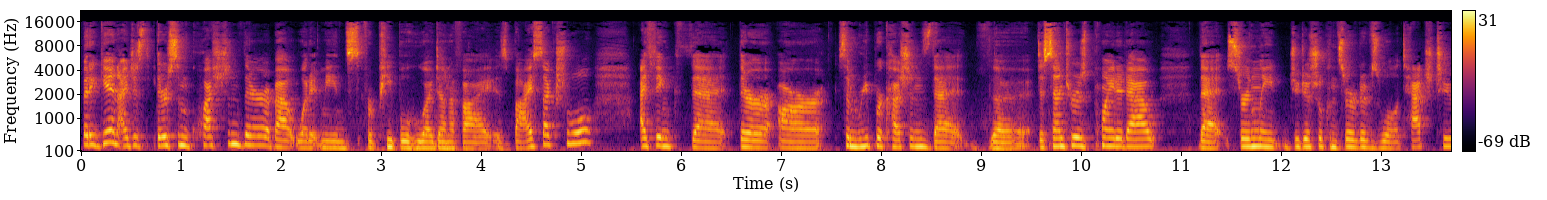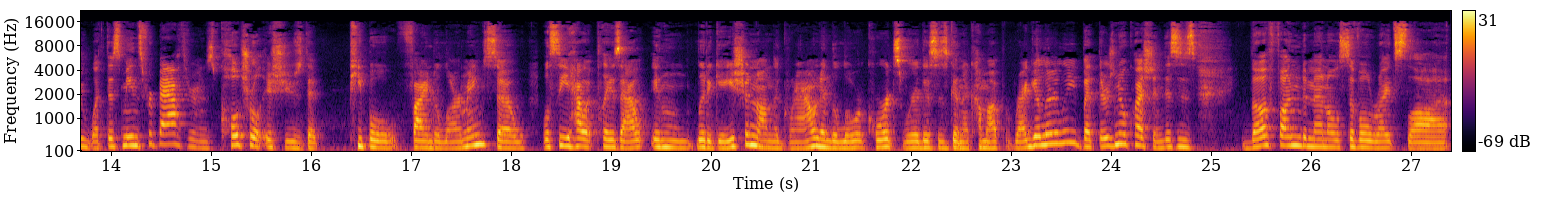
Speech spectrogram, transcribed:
But again i just there's some questions there about what it means for people who identify as bisexual I think that there are some repercussions that the dissenters pointed out that certainly judicial conservatives will attach to what this means for bathrooms, cultural issues that people find alarming. So we'll see how it plays out in litigation on the ground in the lower courts where this is going to come up regularly. But there's no question this is the fundamental civil rights law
